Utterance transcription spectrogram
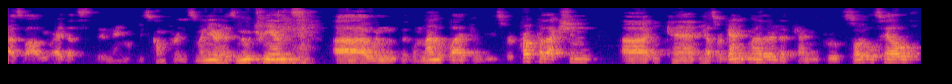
has value, right? That's the name of this conference. Manure has nutrients. Uh, when when land applied, can be used for crop production. Uh, it can it has organic matter that can improve soil's health.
